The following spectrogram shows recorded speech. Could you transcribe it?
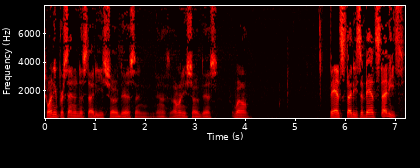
20% of the studies showed this, and you know, so showed this. Well, bad studies are bad studies.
